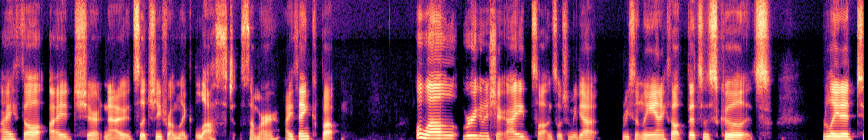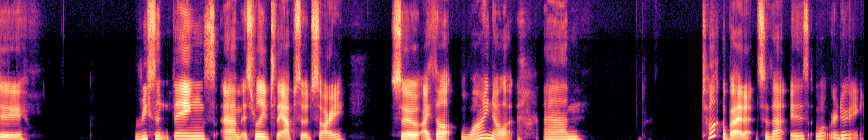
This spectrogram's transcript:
I thought I'd share it now. It's literally from like last summer, I think. But oh well, we're to share. I saw it on social media recently and I thought that's as cool. It's related to recent things. Um, it's related to the episode, sorry. So I thought, why not? Um, talk about it. So that is what we're doing.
